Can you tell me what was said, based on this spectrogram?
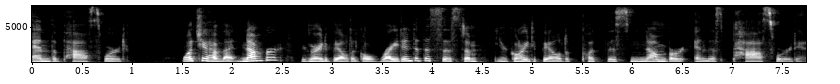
and the password. Once you have that number, you're going to be able to go right into the system. You're going to be able to put this number and this password in.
